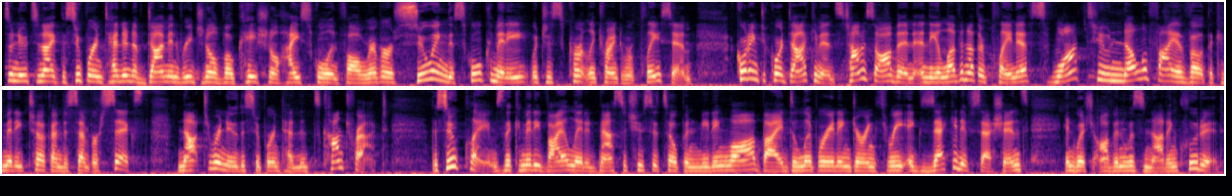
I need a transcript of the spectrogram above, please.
Also new tonight, the superintendent of Diman Regional Vocational High School in Fall River suing the school committee, which is currently trying to replace him. According to court documents, Thomas Aubin and the 11 other plaintiffs want to nullify a vote the committee took on December 6th not to renew the superintendent's contract. The suit claims the committee violated Massachusetts open meeting law by deliberating during three executive sessions in which Aubin was not included.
